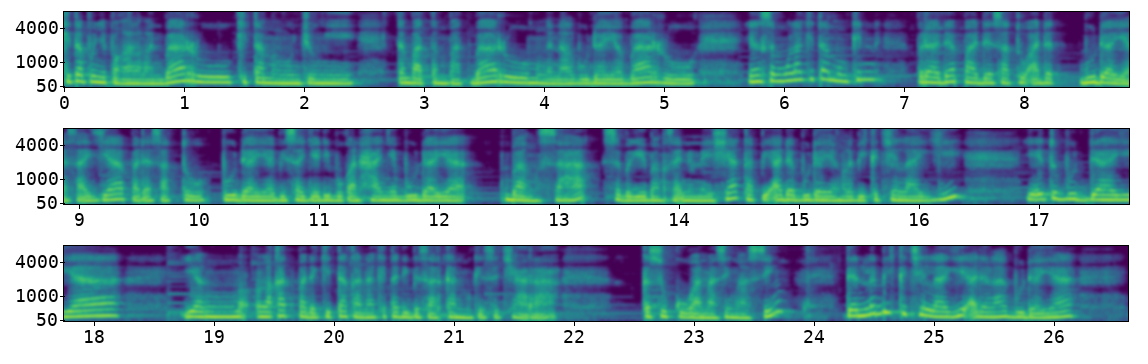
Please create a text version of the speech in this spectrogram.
kita punya pengalaman baru, kita mengunjungi tempat-tempat baru, mengenal budaya baru, yang semula kita mungkin berada pada satu adat budaya saja, pada satu budaya bisa jadi bukan hanya budaya bangsa sebagai bangsa Indonesia, tapi ada budaya yang lebih kecil lagi, yaitu budaya yang melekat pada kita karena kita dibesarkan mungkin secara kesukuan masing-masing, dan lebih kecil lagi adalah budaya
